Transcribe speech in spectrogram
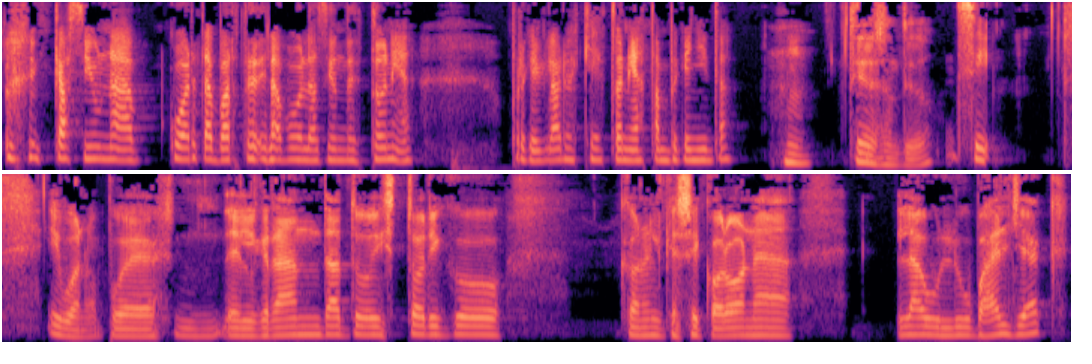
casi una cuarta parte de la población de Estonia. Porque claro, es que Estonia es tan pequeñita. Hmm. Tiene sentido. Sí. Y bueno, pues el gran dato histórico con el que se corona Laulu Baljak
